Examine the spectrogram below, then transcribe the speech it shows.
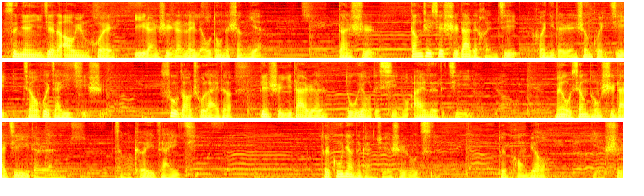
四年一届的奥运会依然是人类流动的盛宴。但是，当这些时代的痕迹和你的人生轨迹交汇在一起时，塑造出来的便是一代人独有的喜怒哀乐的记忆。没有相同时代记忆的人，怎么可以在一起？对姑娘的感觉是如此，对朋友也是。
